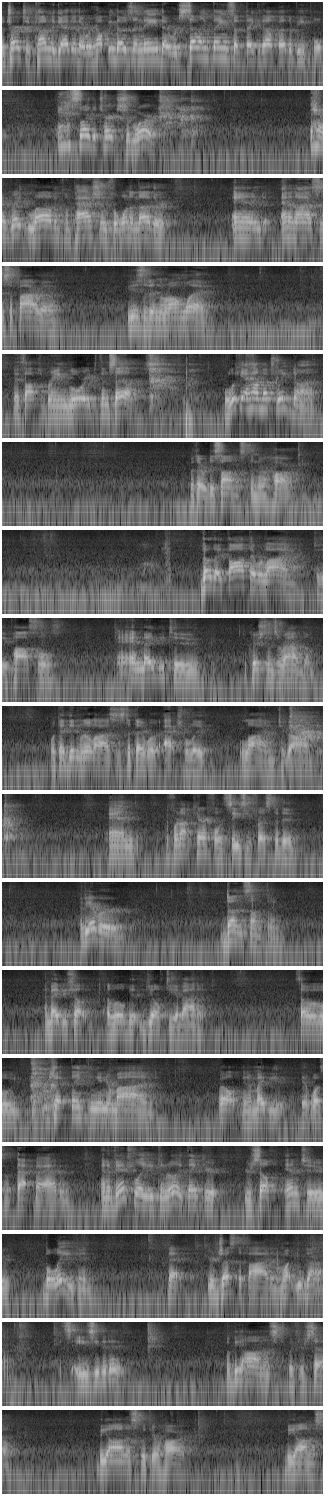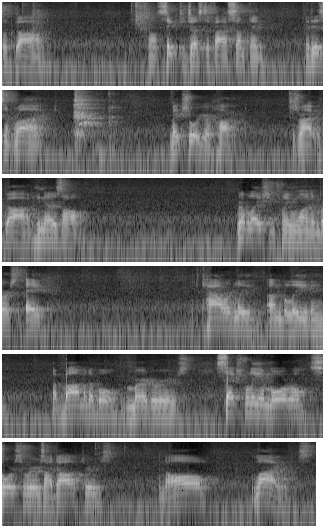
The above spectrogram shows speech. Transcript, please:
The church had come together, they were helping those in need, they were selling things so that they could help other people. And that's the way the church should work. They had a great love and compassion for one another. And Ananias and Sapphira used it in the wrong way. They thought to bring glory to themselves. Well, look at how much we've done. But they were dishonest in their heart. Though they thought they were lying to the apostles and maybe to the Christians around them, what they didn't realize is that they were actually lying to God. And if we're not careful, it's easy for us to do. Have you ever done something and maybe felt a little bit guilty about it? So you kept thinking in your mind, well, you know, maybe it, wasn't that bad. And, and eventually you can really think your, yourself into believing that you're justified in what you've done. It's easy to do. But be honest with yourself. Be honest with your heart. Be honest with God. Don't seek to justify something that isn't right. Make sure your heart is right with God. He knows all. Revelation 21 and verse 8. The cowardly, unbelieving, abominable, murderers, sexually immoral, sorcerers, idolaters, and all liars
